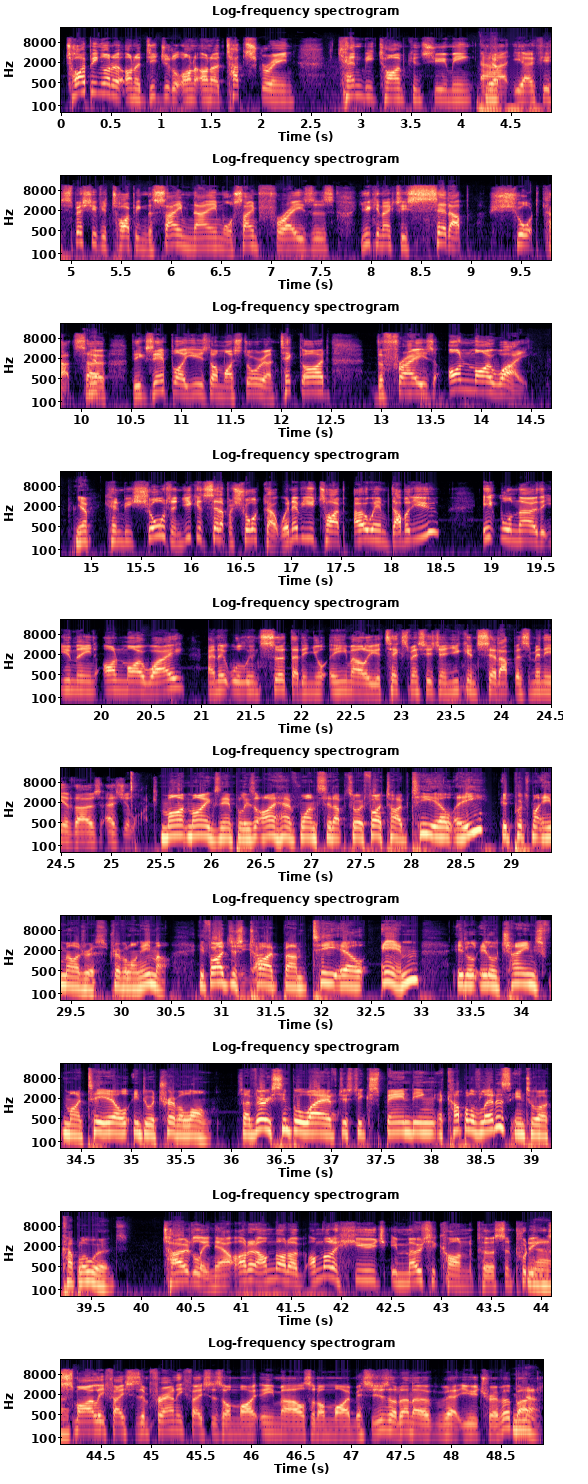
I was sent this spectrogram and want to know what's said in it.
typing on a on a digital on, on a touch screen can be time consuming. Uh, Yep. you know, if you, especially if you're typing the same name or same phrases, you can actually set up shortcuts. So Yep. the example I used on my story on Tech Guide, the phrase "on my way." Yep. can be shortened. You can set up a shortcut. Whenever you type OMW, it will know that you mean on my way and it will insert that in your email or your text message and you can set up as many of those as you like. My, my example is I have one set up. So if I type TLE, it puts my email address, Trevor Long email. If I just type um, TLM, it'll it'll change my TL into a Trevor Long. So a very simple way of just expanding a couple of letters into a couple of words. Totally. Now, I don't, I'm not a I'm not a huge emoticon person, putting No. smiley faces and frowny faces on my emails and on my messages. I don't know about you, Trevor, but No.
